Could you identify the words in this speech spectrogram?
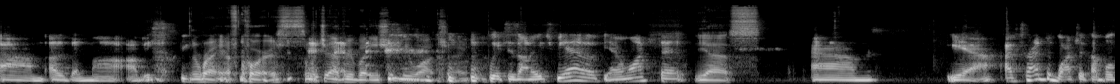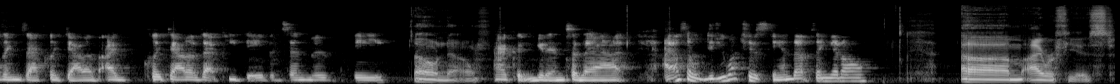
um, other than Ma, obviously, Right, of course. Which everybody should be watching. which is on HBO if you haven't watched it. Yes. Um, yeah, I've tried to watch a couple things I clicked out of. I clicked out of that Pete Davidson movie. Oh no. I couldn't get into that. I also did you watch his stand up thing at all? Um, I refused.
